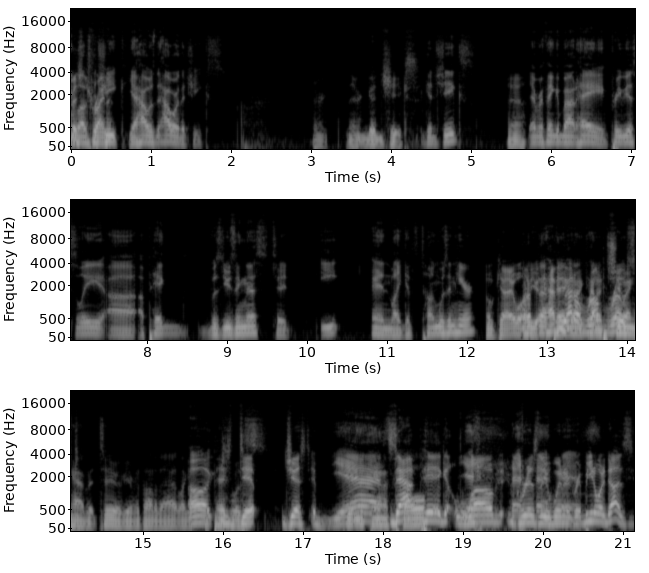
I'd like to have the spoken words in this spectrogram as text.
nervous loves the trying. to- cheek. Yeah, how is the, how are the cheeks? They're, they're good cheeks. Good cheeks. Yeah. Ever think about hey, previously uh, a pig was using this to eat, and like its tongue was in here. Okay. Well, What have if you, that have pig you had a like, rump a chewing habit too? Have you ever thought of that? Like if Uh, the pig just was dip. Just Yeah, of that skull. pig Yes. loved grizzly wintergreen. But you know what it does?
